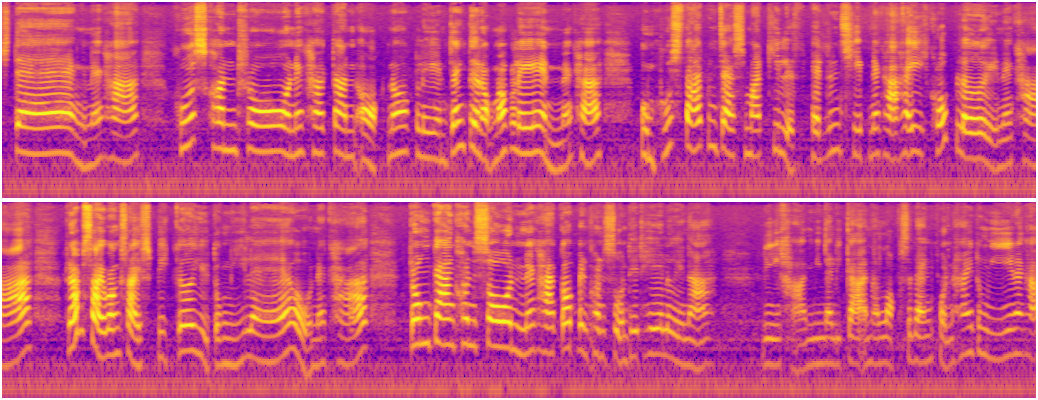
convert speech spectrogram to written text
H แดงนะคะ Cruise Control นะคะการออกนอกเลน แจ้งเตือนออกนอกเลนนะคะ ปุ่ม Push Start กุญแจ Smart Keyless Pedal Shift นะคะ ให้ครบเลยนะคะ รับสายวางสายสปีกเกอร์อยู่ตรงนี้แล้วนะคะ ตรงกลางคอนโซลนะคะ ก็เป็นคอนโซลเท่ ๆ เลยนะ นี่ค่ะ มีนาฬิกาอนาล็อกแสดงผลให้ตรงนี้นะคะ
